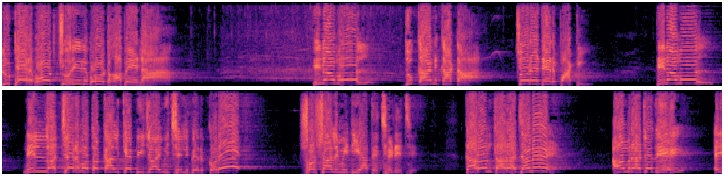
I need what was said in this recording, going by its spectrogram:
লুটের ভোট, চুরির ভোট হবে না। তৃণমূল দোকান কাটা, চোরেদের পার্টি। তৃণমূল নির্লজ্জের মতো কালকে বিজয় মিছিল বের করে সোশ্যাল মিডিয়াতে ছেড়েছে। কারণ তারা জানে, আমরা যদি এই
